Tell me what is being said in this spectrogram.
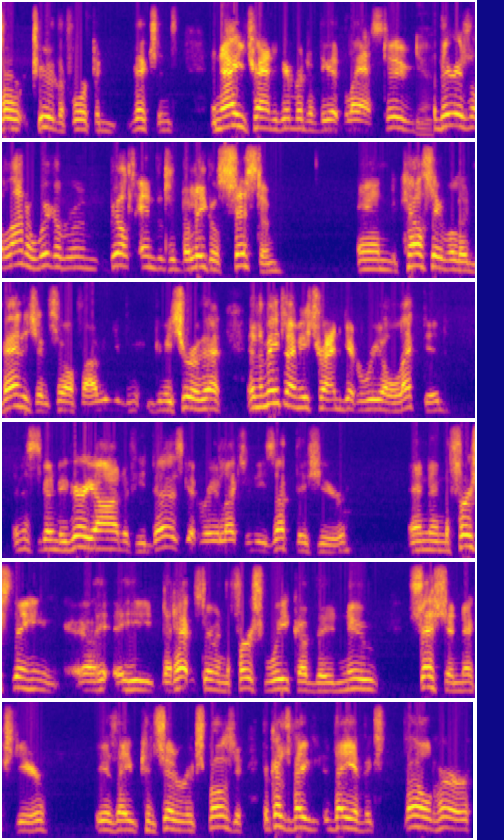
four, two of the four convictions. And now you're trying to get rid of the last two. Yeah. There is a lot of wiggle room built into the legal system. And Kelsey will advantage himself of it. You can be sure of that. In the meantime, he's trying to get reelected. And this is going to be very odd if he does get reelected. He's up this year. And then the first thing uh, he that happens to him in the first week of the new session next year is they consider exposure because they they have expelled her.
